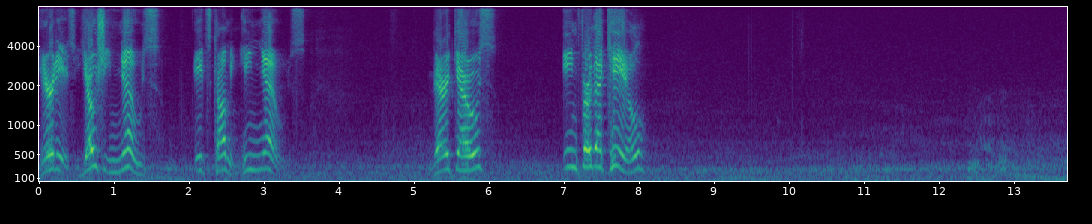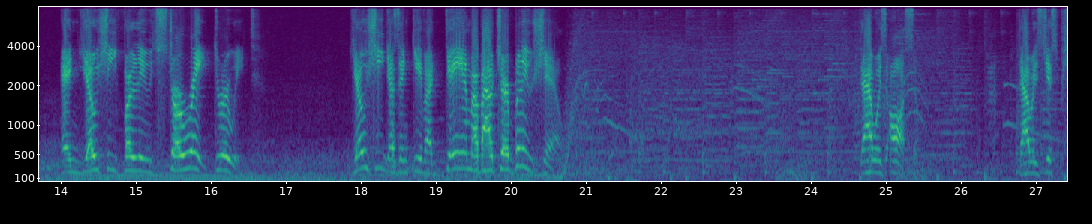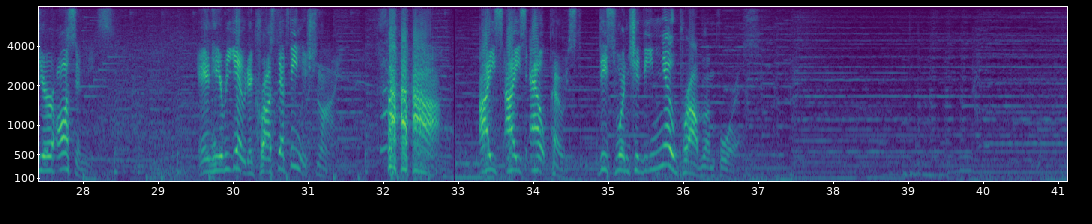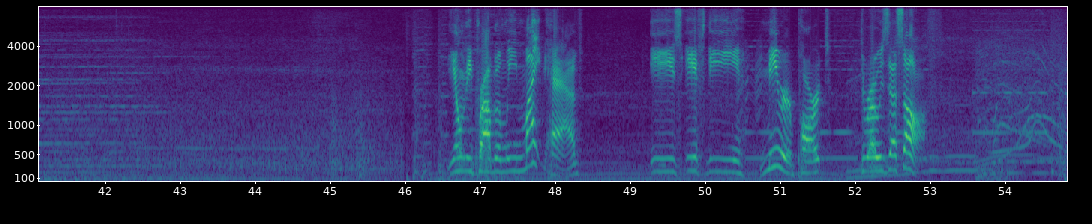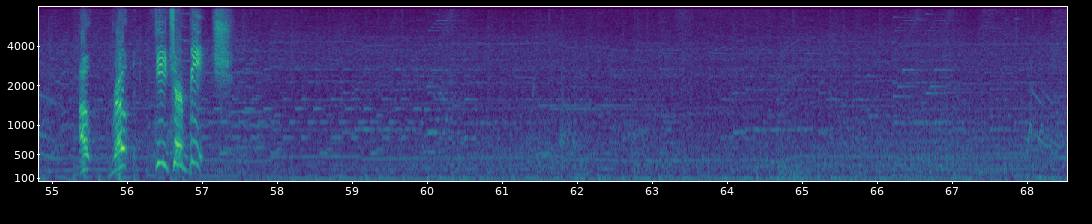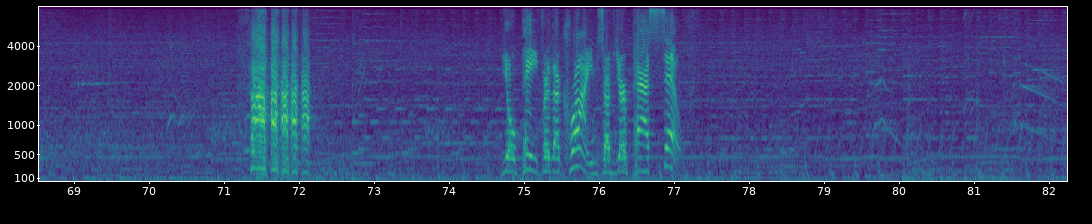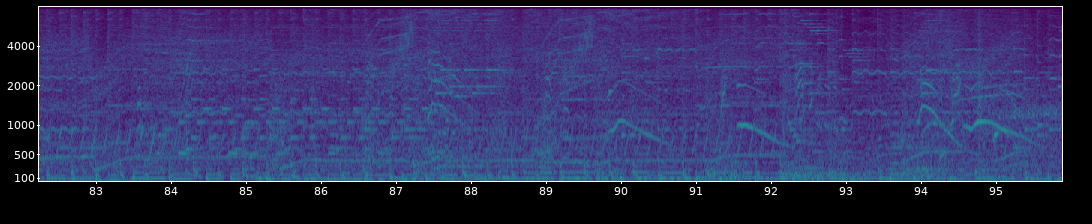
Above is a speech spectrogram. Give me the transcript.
Here it is. Yoshi knows it's coming. He knows. There it goes. In for the kill. And Yoshi flew straight through it. Yoshi doesn't give a damn about your blue shell. That was awesome. That was just pure awesomeness. And here we go to cross the finish line. Ha ha ha! Ice Ice Outpost. This one should be no problem for us. The only problem we might have is if the mirror part throws us off. Oh, wrote future bitch! You'll pay for the crimes of your past self.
